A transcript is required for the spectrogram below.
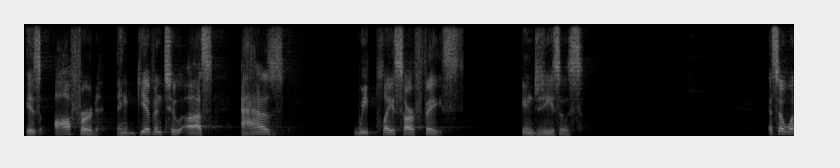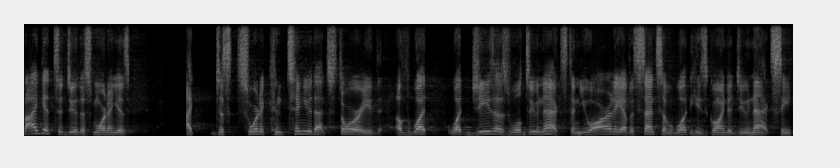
is offered and given to us as we place our faith in Jesus. And so, what I get to do this morning is I just sort of continue that story of what, what Jesus will do next. And you already have a sense of what he's going to do next. He,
